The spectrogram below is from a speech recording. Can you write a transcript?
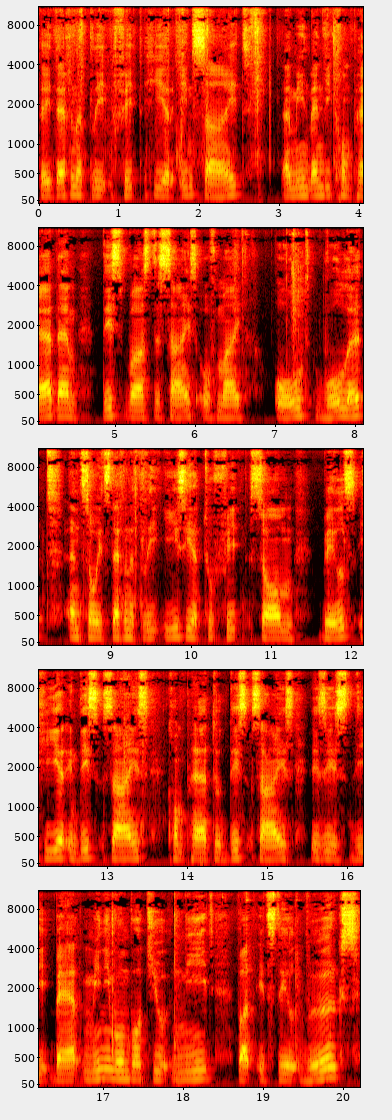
They definitely fit here inside. I mean, when we compare them, this was the size of my old wallet and so it's definitely easier to fit some bills here in this size compared to this size. This is the bare minimum what you need but it still works.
